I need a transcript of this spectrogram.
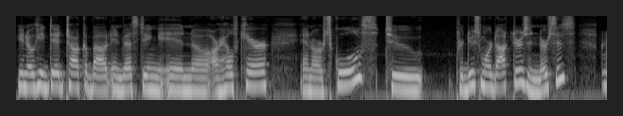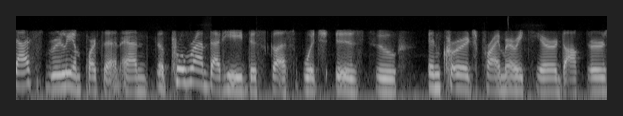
You know, he did talk about investing in uh, our healthcare and our schools to produce more doctors and nurses. That's really important. And the program that he discussed, which is to encourage primary care doctors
